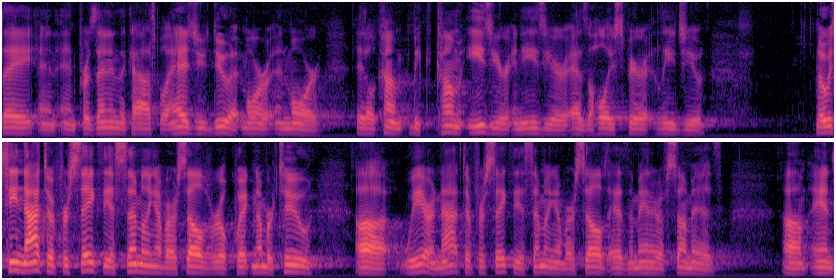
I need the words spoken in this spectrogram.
say and, and presenting the gospel, as you do it more and more, it'll come, become easier and easier as the Holy Spirit leads you. But we see not to forsake the assembling of ourselves, real quick. Number two, uh, we are not to forsake the assembling of ourselves as the manner of some is. Um, and,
